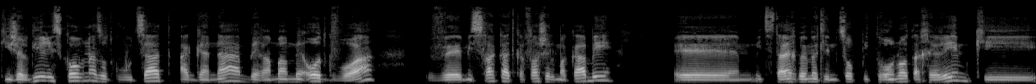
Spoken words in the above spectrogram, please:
כי ז'לגיריס קובנה זאת קבוצת הגנה ברמה מאוד גבוהה, ומשחק ההתקפה של מכבי אה, יצטרך באמת למצוא פתרונות אחרים, כי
